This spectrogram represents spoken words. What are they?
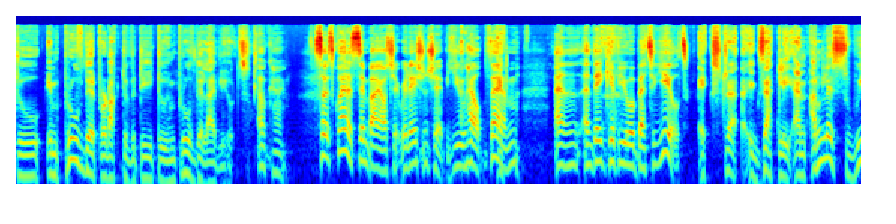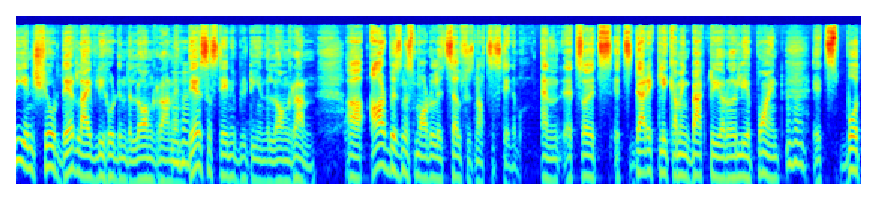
to improve their productivity, to improve their livelihoods. Okay. So it's quite a symbiotic relationship. You help them and, and they give you a better yield. Extra exactly, and unless we ensure their livelihood in the long run and their sustainability in the long run, uh, our business model itself is not sustainable. And it's, so it's it's directly coming back to your earlier point. It's both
